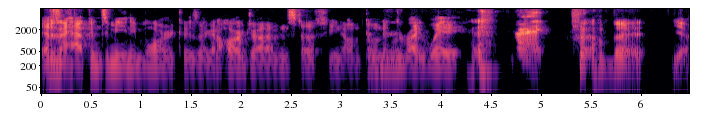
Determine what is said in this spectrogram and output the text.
That doesn't happen to me anymore because I got a hard drive and stuff, you know, I'm doing mm-hmm. it the mm-hmm. right way. right. but yeah.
